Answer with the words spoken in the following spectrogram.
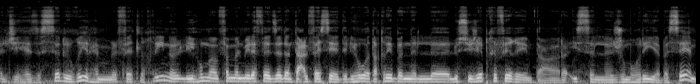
الجهاز السري وغيرها من الملفات الأخرين اللي هما فما الملفات زادة نتاع الفساد اللي هو تقريبا le sujet préféré نتاع رئيس الجمهورية بسام.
